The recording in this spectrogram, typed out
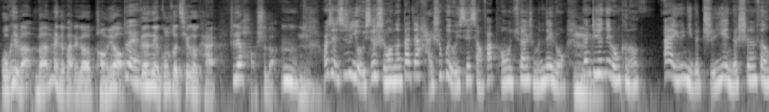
我可以完完美的把这个朋友对跟那个工作切割开，这件好事的。嗯嗯。而且其实有些时候呢，大家还是会有一些想发朋友圈什么内容，但这些内容可能。碍于你的职业、你的身份，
